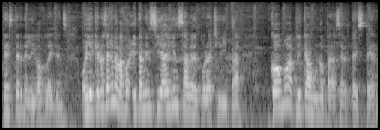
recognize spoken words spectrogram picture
Tester de League of Legends. Oye, que nos dejen abajo. Y también, si alguien sabe de pura chiripa, ¿cómo aplica uno para ser tester?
